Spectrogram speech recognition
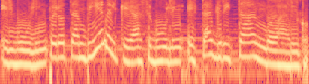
el bullying, pero también el que hace bullying está gritando algo.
